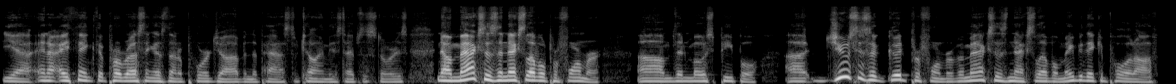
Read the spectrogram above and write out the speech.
Yeah, and I I think that pro wrestling has done a poor job in the past of telling these types of stories. Now, Max is the next level performer um, than most people. Uh, Juice is a good performer, but Max is next level. Maybe they can pull it off.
